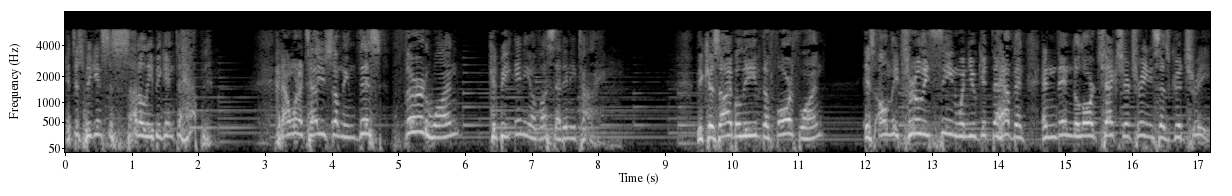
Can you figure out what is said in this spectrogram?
It just begins to subtly begin to happen. And I want to tell you something. This third one could be any of us at any time. Because I believe the fourth one is only truly seen when you get to heaven and then the Lord checks your tree and he says, good tree.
